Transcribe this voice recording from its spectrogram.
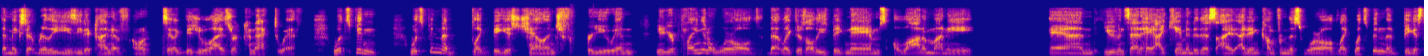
that makes it really easy to kind of I want to say like visualize or connect with. What's been what's been the like biggest challenge for you in you know, you're playing in a world that like there's all these big names, a lot of money and you even said, "Hey, I came into this I I didn't come from this world." Like what's been the biggest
